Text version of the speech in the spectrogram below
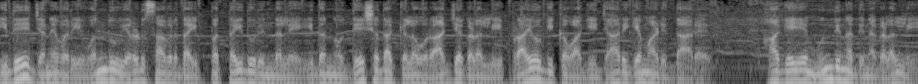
ಇದೇ ಜನವರಿ ಒಂದು, ಎರಡು ಸಾವಿರದ ಇಪ್ಪತ್ತೈದರಿಂದಲೇ ಇದನ್ನು ದೇಶದ ಕೆಲವು ರಾಜ್ಯಗಳಲ್ಲಿ ಪ್ರಾಯೋಗಿಕವಾಗಿ ಜಾರಿಗೆ ಮಾಡಿದ್ದಾರೆ. ಹಾಗೆಯೇ ಮುಂದಿನ ದಿನಗಳಲ್ಲಿ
